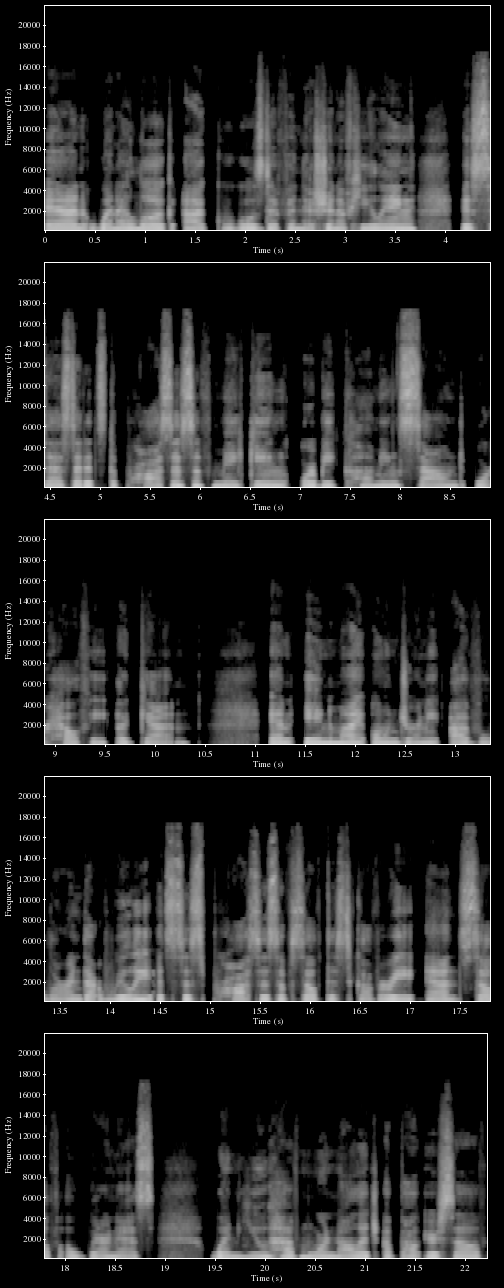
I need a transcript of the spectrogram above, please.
And when I look at Google's definition of healing, it says that it's the process of making or becoming sound or healthy again. And in my own journey, I've learned that really it's this process of self discovery and self awareness. When you have more knowledge about yourself,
